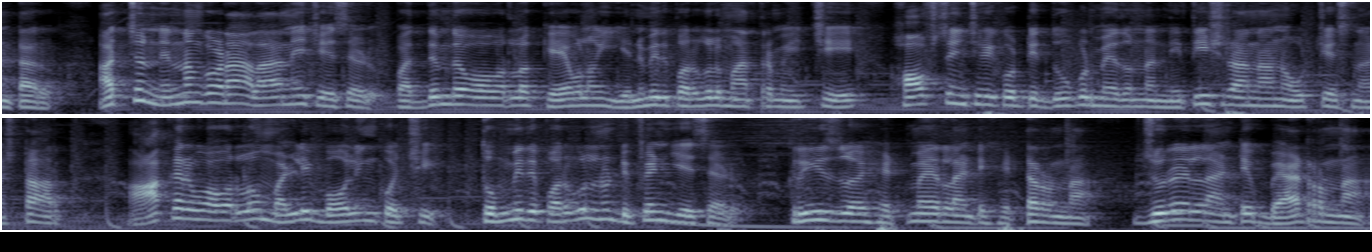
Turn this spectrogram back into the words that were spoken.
అంటారు. అచ్చన్ నిన్న కూడా అలానే చేశాడు. పద్దెనిమిదో ఓవర్లో కేవలం ఎనిమిది పరుగులు మాత్రమే ఇచ్చి హాఫ్ సెంచరీ కొట్టి దూకుడు మీద ఉన్న నితీష్ రాణాను అవుట్ చేసిన స్టార్క్ ఆఖరి ఓవర్లో మళ్ళీ బౌలింగ్కి వచ్చి తొమ్మిది పరుగులను డిఫెండ్ చేశాడు. క్రీజ్లో హెట్మేర్ లాంటి హిట్టర్ ఉన్న జురేల్ లాంటి బ్యాటర్ ఉన్న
